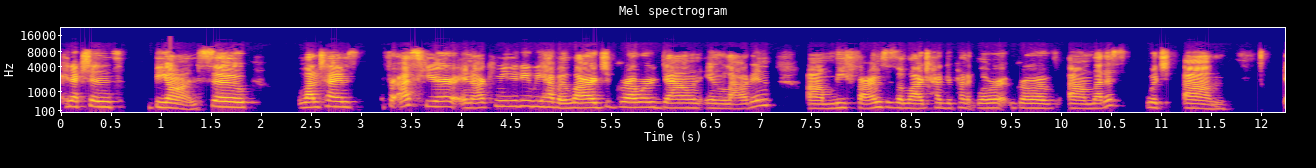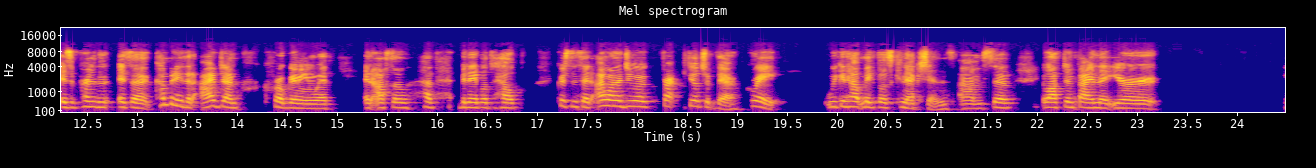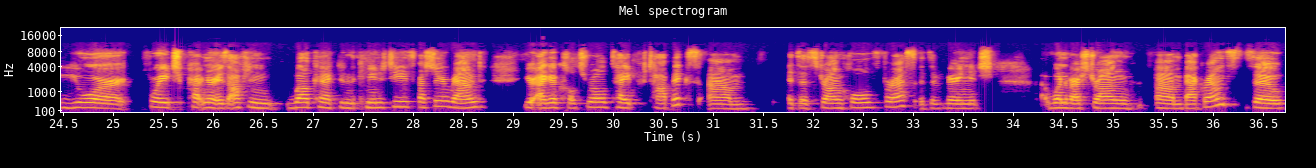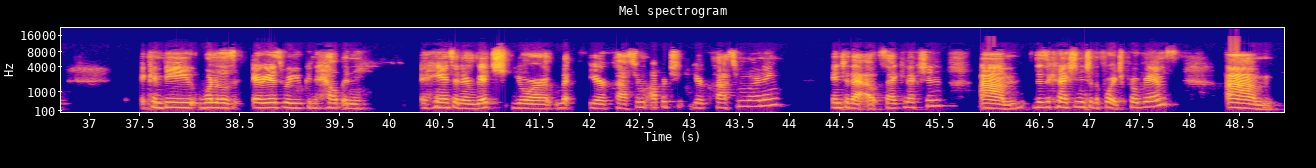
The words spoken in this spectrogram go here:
connections beyond. So a lot of times for us here in our community, we have a large grower down in Loudon. Um, Lef Farms is a large hydroponic grower, grower of um, lettuce, which um, is a person is a company that I've done programming with and also have been able to help Kristen said, I want to do a field trip there. Great. We can help make those connections. Um, so you'll often find that your your 4-H partner is often well connected in the community, especially around your agricultural type topics. Um, it's a stronghold for us. It's a very niche, one of our strong um, backgrounds. So it can be one of those areas where you can help and enhance and enrich your your classroom opportunity, your classroom learning into that outside connection. Um, there's a connection to the 4-H programs. Um,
